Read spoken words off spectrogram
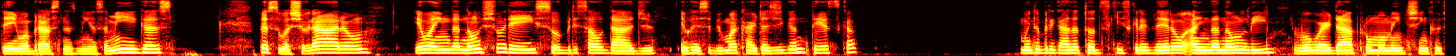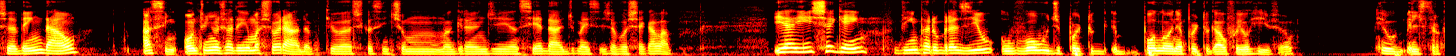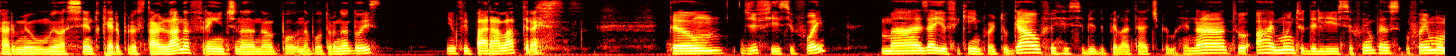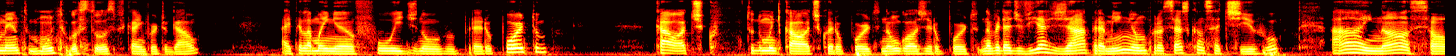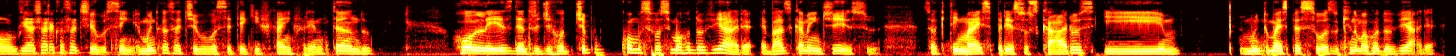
dei um abraço nas minhas amigas. Pessoas choraram. Eu ainda não chorei sobre saudade. Eu recebi uma carta gigantesca. Muito obrigada a todos que escreveram. Ainda não li. Vou guardar para um momentinho que eu estiver bem down. Assim, ontem eu já dei uma chorada, porque eu acho que eu senti uma grande ansiedade, mas já vou chegar lá. E aí cheguei, vim para o Brasil. O voo de Portu... Polônia Portugal foi horrível. Eu, eles trocaram meu, meu assento, que era para eu estar lá na frente, na, na, na poltrona 2, e eu fui parar lá atrás. Então, difícil foi. Mas aí eu fiquei em Portugal, fui recebido pela Tati pelo Renato. Ai, muito delícia. Foi um, foi um momento muito gostoso ficar em Portugal. Aí pela manhã fui de novo para o aeroporto. Caótico tudo muito caótico aeroporto, não gosto de aeroporto. Na verdade, viajar para mim é um processo cansativo. Ai, nossa, viajar é cansativo. Sim, é muito cansativo você ter que ficar enfrentando rolês dentro de tipo como se fosse uma rodoviária. É basicamente isso. Só que tem mais preços caros e muito mais pessoas do que numa rodoviária.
